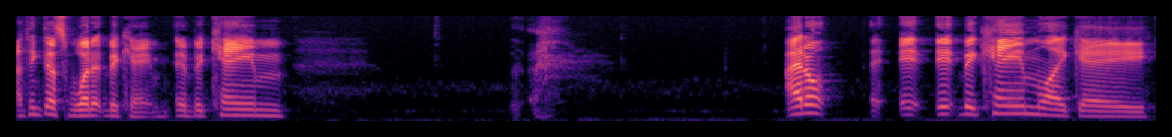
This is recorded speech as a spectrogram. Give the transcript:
I think that's what it became. It became. I don't. It it became like a,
